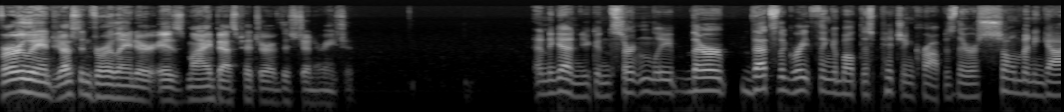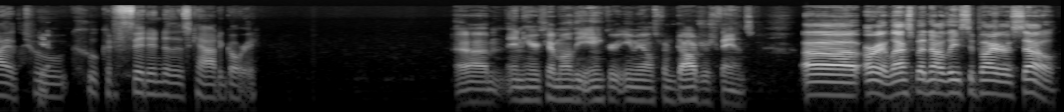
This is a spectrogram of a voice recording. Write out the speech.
Verlander, Justin Verlander is my best pitcher of this generation. And again, you can certainly there. That's the great thing about this pitching crop is there are so many guys who Yeah. who could fit into this category. Um, and here come all the anchor emails from Dodgers fans. Uh, all right, last but not least, to buy or sell.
